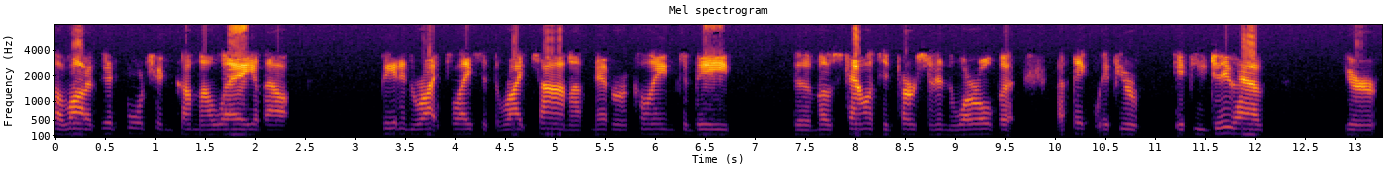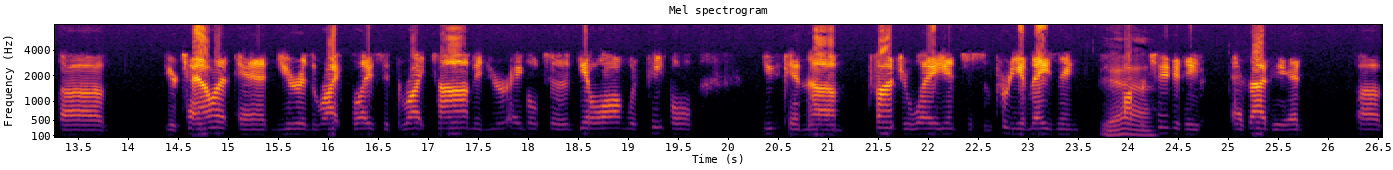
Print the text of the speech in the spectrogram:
a lot of good fortune come my way about being in the right place at the right time. I've never claimed to be the most talented person in the world, but I think if you're if you do have your uh, your talent and you're in the right place at the right time and you're able to get along with people, you can um, find your way into some pretty amazing Yeah. opportunities, as I did. Um,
